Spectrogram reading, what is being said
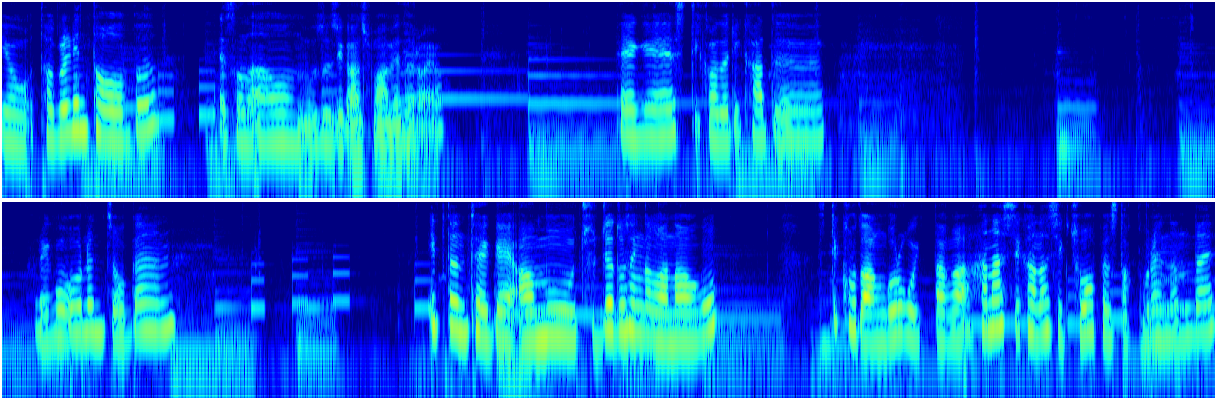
요 더글린터브에서 나온 우주지가 아주 마음에 들어요. 베개 스티커들이 가득 그리고 오른쪽은 이땐 되게 아무 주제도 생각 안 하고 스티커도 안 고르고 있다가 하나씩 하나씩 조합해서 탁구를 했는데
